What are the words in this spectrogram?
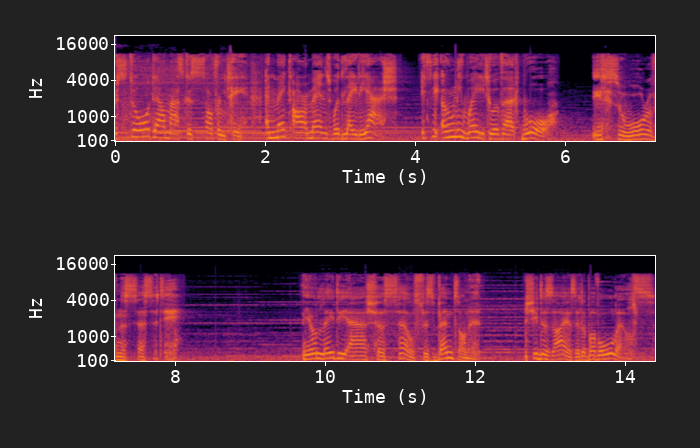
Restore Dalmasca's sovereignty and make our amends with Lady Ash. It's the only way to avert war. It is a war of necessity. Your Lady Ash herself is bent on it. She desires it above all else.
